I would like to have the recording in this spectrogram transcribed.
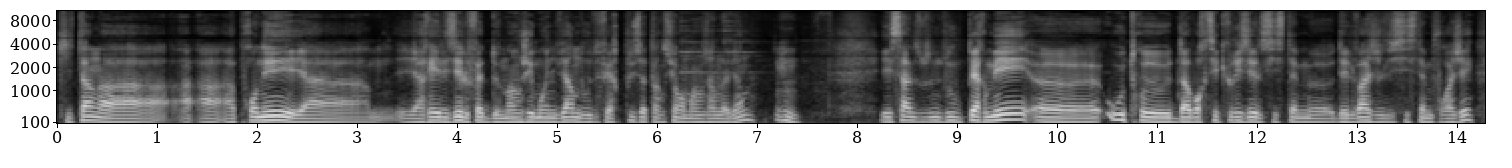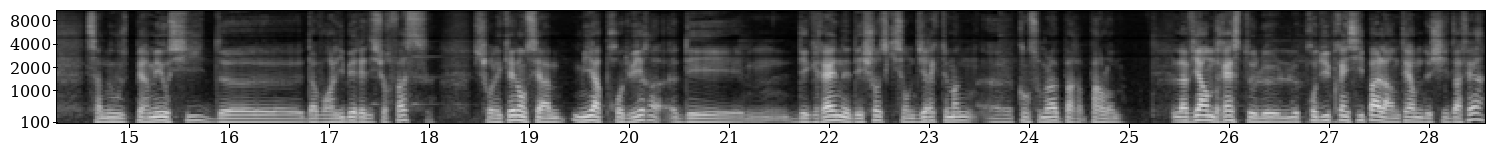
qui tend à, prôner et à, réaliser le fait de manger moins de viande ou de faire plus attention en mangeant de la viande. Et ça nous permet, euh, outre d'avoir sécurisé le système euh, d'élevage et le système fourrager, ça nous permet aussi d'avoir libéré des surfaces sur lesquelles on s'est mis à produire des, graines et des choses qui sont directement consommables par l'homme. La viande reste le, produit principal en termes de chiffre d'affaires,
